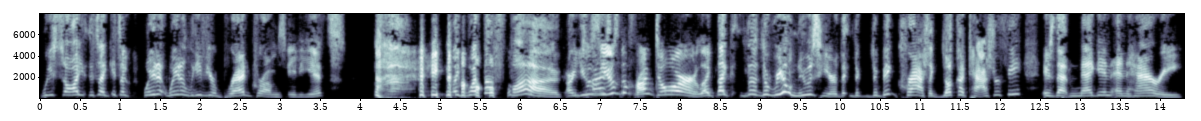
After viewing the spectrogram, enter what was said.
We saw, it's like, it's like, way to, way to leave your breadcrumbs, idiots. Like, what the fuck? Are you just guys use the front door? Like like the, the real news here, the, the, the big crash, like the catastrophe is that Meghan and Harry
